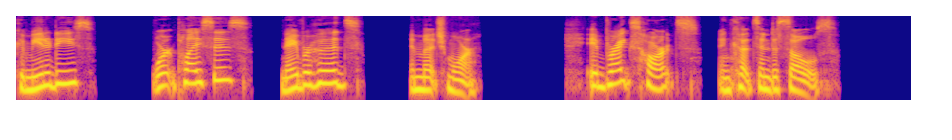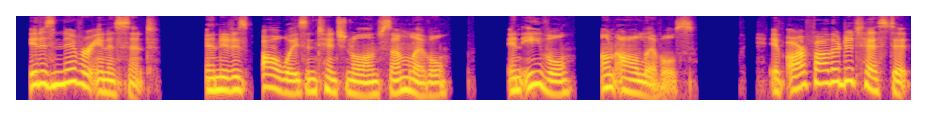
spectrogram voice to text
communities, workplaces, neighborhoods, and much more. It breaks hearts and cuts into souls. It is never innocent, and it is always intentional on some level, and evil on all levels. If our Father detests it,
